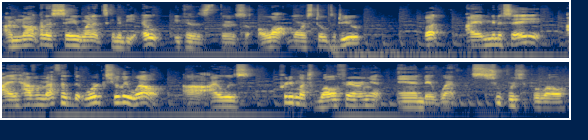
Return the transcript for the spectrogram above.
I'm not going to say when it's going to be out because there's a lot more still to do, but I am going to say I have a method that works really well. Uh, I was pretty much welfaring it, and it went super, super well.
